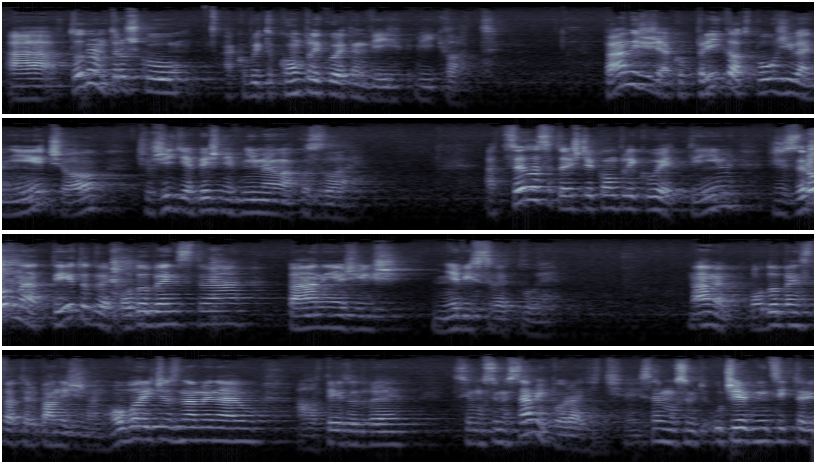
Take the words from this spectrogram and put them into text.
A to nám trošku akoby tu komplikuje ten vý, výklad. Pán Ježiš ako príklad používa niečo, čo Židia bežne vnímajú ako zlé. A celé sa to ešte komplikuje tým, že zrovna tieto dve podobenstva Pán Ježiš nevysvetľuje. Máme podobenstva, ktoré Pán Ježiš nám hovorí, čo znamenajú, ale tieto dve si musíme sami poradiť. Hej. Sami musíme byť učebníci, ktorí,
